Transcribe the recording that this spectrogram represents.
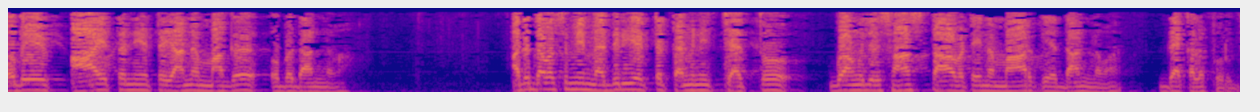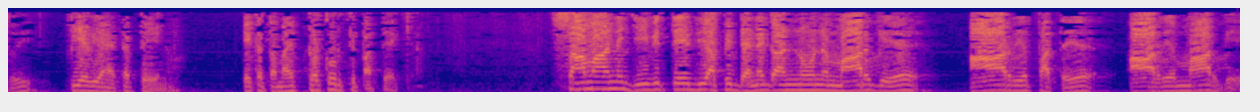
ඔබේ ආයතනයට යන මග ඔබ දන්නවා අද දවසේ මේ මැදිරියට පැමිණිච්ච ඇත්තෝ ගුවන්විදුලි සංස්ථාවට එන මාර්ගය දන්නවා දැකලා පුරුදුයි පියවිය හැට පේනවා. ඒක තමයි ප්‍රකෘතිපතය කියන්නේ. සාමාන්‍ය ජීවිතයේදී අපි දැනගන්න ඕන මාර්ගය ආර්ය පතය ආර්ය මාර්ගය.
